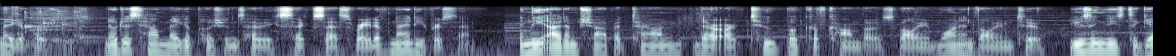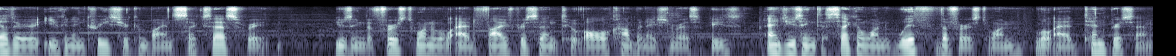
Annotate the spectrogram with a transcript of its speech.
mega potions. Notice how mega potions have a success rate of 90%. In the item shop at town, there are two Book of Combos, Volume 1 and Volume 2. Using these together, you can increase your combined success rate. Using the first one will add 5% to all combination recipes, and using the second one with the first one will add 10%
